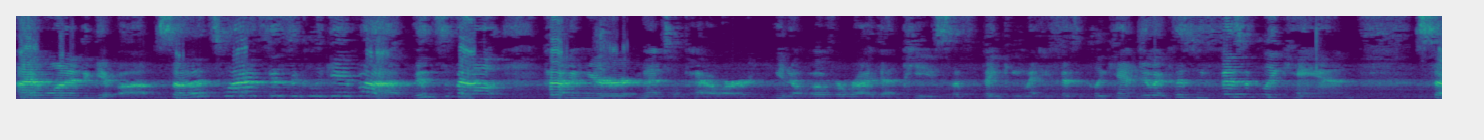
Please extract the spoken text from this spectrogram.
I wanted to give up, so that's why I physically gave up. It's about having your mental power, you know, override that piece of thinking that you physically can't do it because you physically can. So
